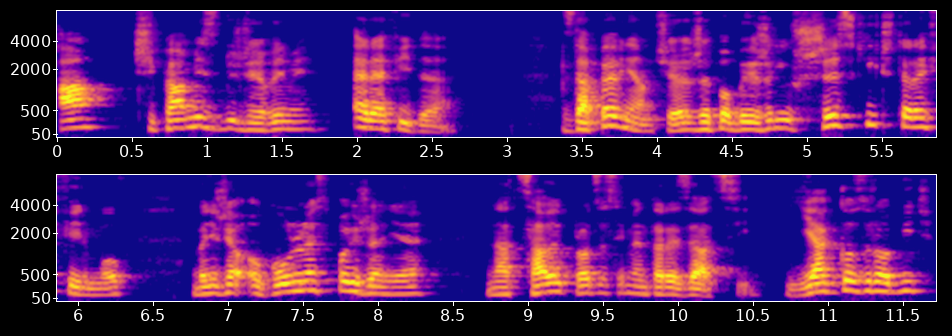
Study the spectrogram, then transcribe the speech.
a chipami zbliżeniowymi RFID. Zapewniam Cię, że po obejrzeniu wszystkich czterech filmów będziesz miał ogólne spojrzenie na cały proces inwentaryzacji. Jak go zrobić,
